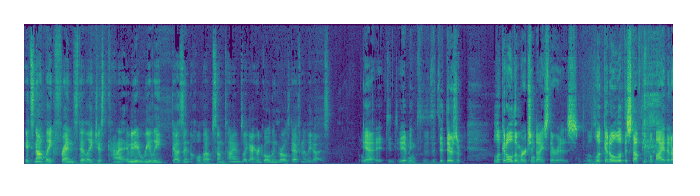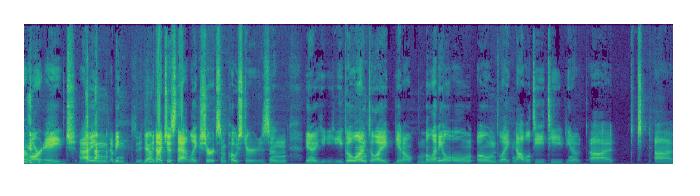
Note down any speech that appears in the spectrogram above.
it's not like Friends that like just kind of. I mean, it really doesn't hold up sometimes. Like I heard Golden Girls definitely does. Yeah, it, it- I mean, th- th- there's a look at all the merchandise there is. Look at all of the stuff people buy that are our age. I mean, I mean, Yeah. not just that, like shirts and posters, and you know, you, you go on to like you know millennial own, owned like novelty t you know uh, t- uh,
